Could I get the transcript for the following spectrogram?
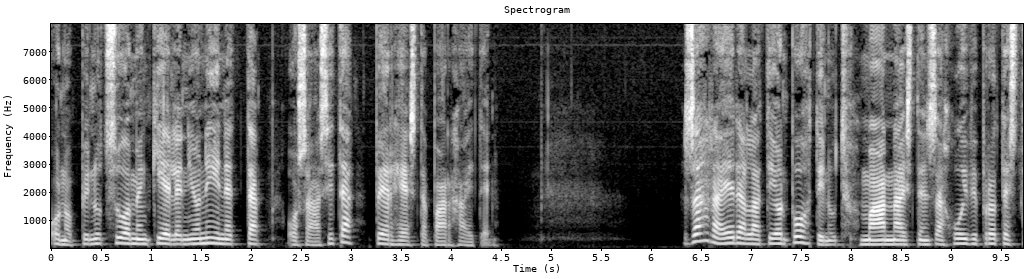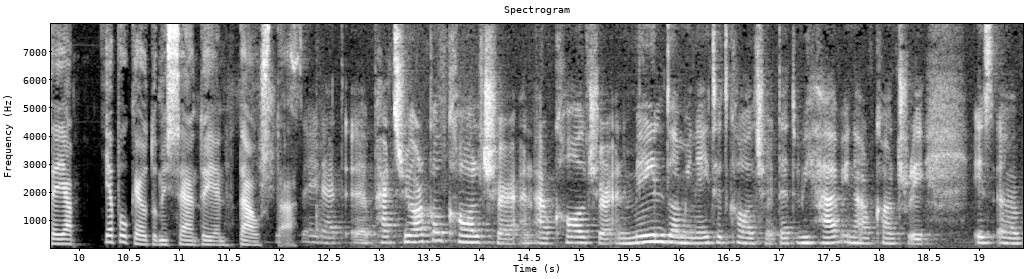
on oppinut suomen kielen jo niin, että osaa sitä perheestä parhaiten. Zahra Edalati on pohtinut maannaistensa huiviprotesteja ja pukeutumissääntöjen taustaa. Say that uh, patriarchal culture and our culture and male-dominated culture that we have in our country is uh,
